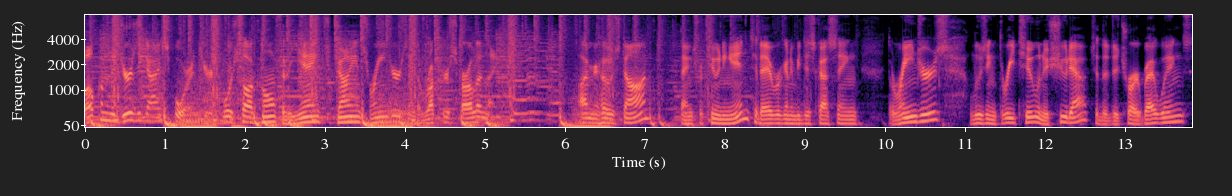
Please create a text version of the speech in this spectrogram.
Welcome to Jersey Guy Sports, your sports talk home for the Yanks, Giants, Rangers, and the Rutgers Scarlet Knights. I'm your host, Don. Thanks for tuning in. Today we're going to be discussing the Rangers losing 3 2 in a shootout to the Detroit Red Wings,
